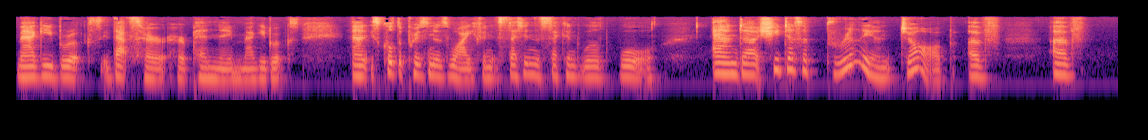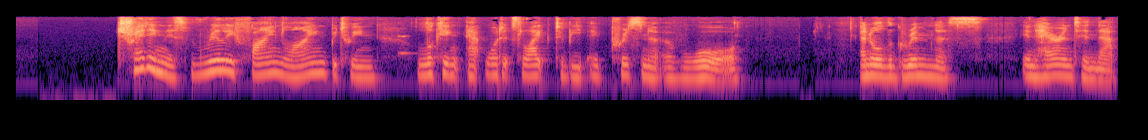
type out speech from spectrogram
Maggie Brookes, that's her, her pen name, Maggie Brookes. And it's called The Prisoner's Wife, and it's set in the Second World War. And uh, she does a brilliant job of of treading this really fine line between looking at what it's like to be a prisoner of war and all the grimness inherent in that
